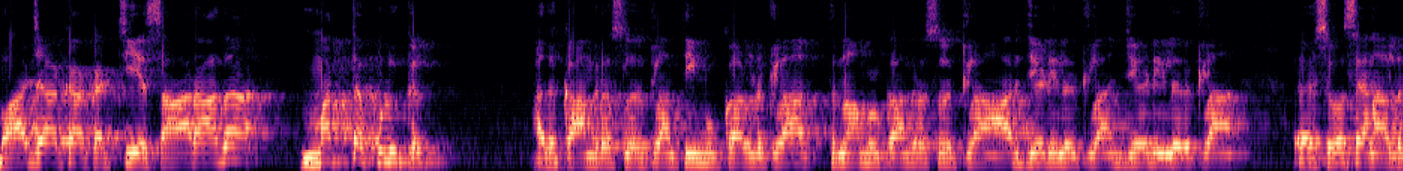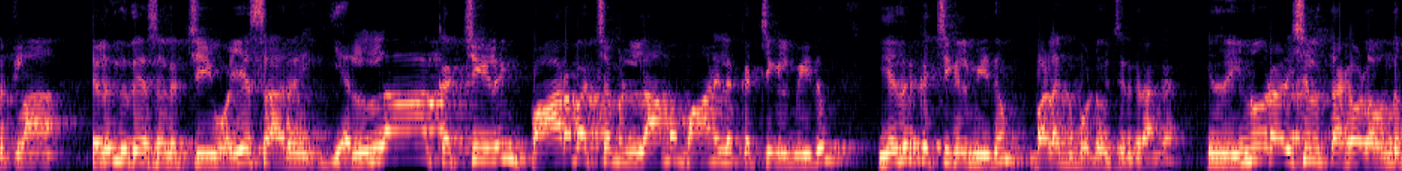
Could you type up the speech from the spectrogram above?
பாஜக கட்சியை சாராத மற்ற குழுக்கள். அது காங்கிரஸ்ல இருக்கலாம் திமுக இருக்கலாம் திரிணாமுல் காங்கிரஸ்ல இருக்கலாம் ஆர்ஜேடியில் இருக்கலாம் ஜேடியில் இருக்கலாம் சிவசேனால் சிவசேனாவில் இருக்கலாம் தெலுங்கு தேசம் கட்சி ஒய்எஸ்ஆர் எல்லா கட்சிகளையும் பாரபட்சம் இல்லாமல் மாநில கட்சிகள் மீதும் எதிர்க்கட்சிகள் மீதும் வழக்கு போட்டு வச்சிருக்காங்க இதில் இன்னொரு அடிஷனல் தகவலை வந்து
